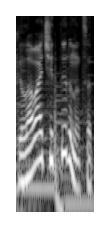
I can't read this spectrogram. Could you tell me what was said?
Глава 14.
